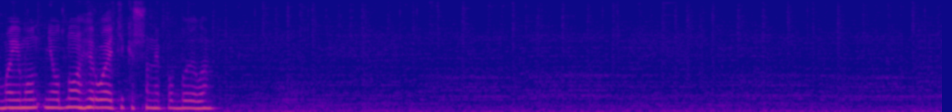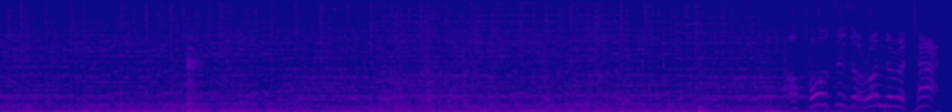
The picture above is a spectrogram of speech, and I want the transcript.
ми йому ні одного героя тільки що не побили. Forces are under attack.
